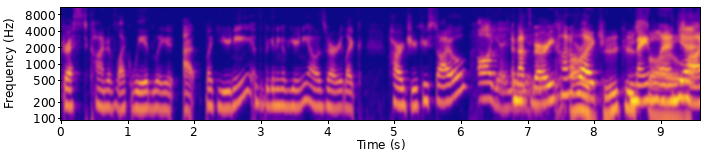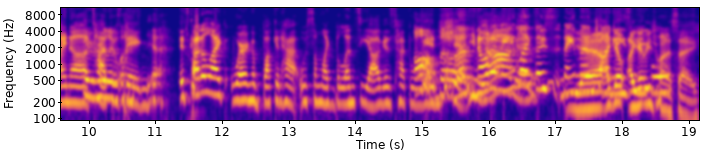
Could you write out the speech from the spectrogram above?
dressed kind of like weirdly at like uni, at the beginning of uni. I was very like Harajuku style. Oh yeah, yeah and that's yeah, very yeah. kind of like Harajuku mainland style. Yeah, China type really of was, thing. yeah. It's kind of like wearing a bucket hat with some like Balenciagas type of Oh, weird shit. You know what I mean? Like those mainland yeah, I Chinese get I get what you're trying to say.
